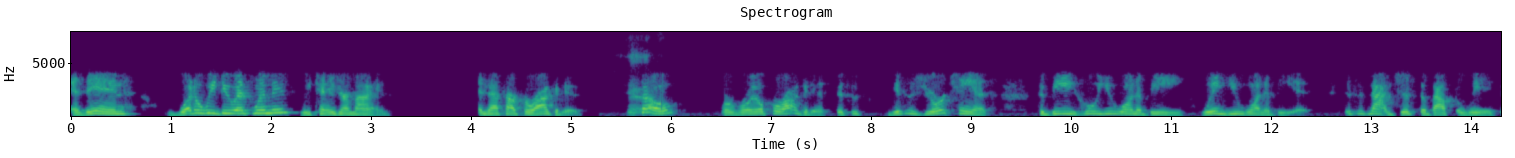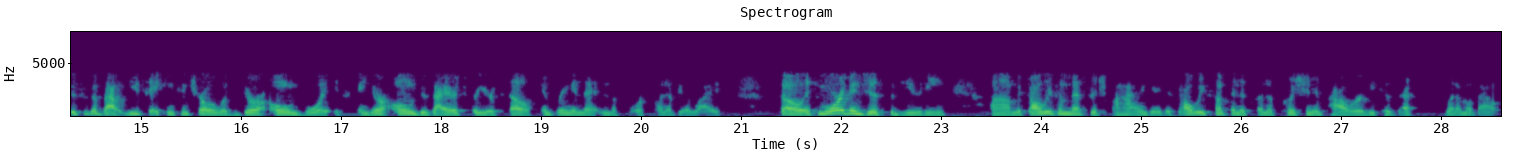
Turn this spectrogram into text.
And then what do we do as women? We change our minds. And that's our prerogative. Yeah. So we're royal prerogative. This is this is your chance to be who you want to be when you want to be it. This is not just about the wig. This is about you taking control of your own voice and your own desires for yourself and bringing that in the forefront of your life. So it's more than just the beauty. Um, it's always a message behind it. It's always something that's going to push and empower because that's what I'm about.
